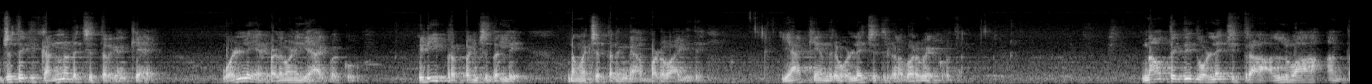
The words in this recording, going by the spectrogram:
ಜೊತೆಗೆ ಕನ್ನಡ ಚಿತ್ರರಂಗಕ್ಕೆ ಒಳ್ಳೆಯ ಬೆಳವಣಿಗೆ ಆಗಬೇಕು. ಇಡೀ ಪ್ರಪಂಚದಲ್ಲಿ ನಮ್ಮ ಚಿತ್ರರಂಗ ಬಡವಾಗಿದೆ. ಯಾಕೆ ಅಂದರೆ ಒಳ್ಳೆ ಚಿತ್ರಗಳು ಬರಬೇಕು ಅಂತ. ನಾವು ತೆಗೆದಿದ್ದು ಒಳ್ಳೆ ಚಿತ್ರ ಅಲ್ವಾ ಅಂತ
